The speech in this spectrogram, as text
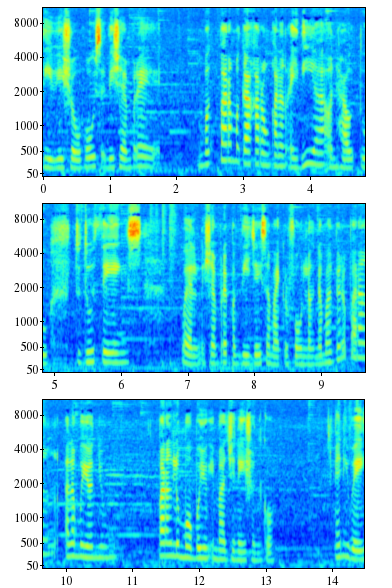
TV show host, eh di syempre, mag, para magkakaroon ka ng idea on how to to do things. Well, syempre pag DJ sa microphone lang naman, pero parang alam mo yon yung parang lumobo yung imagination ko. Anyway,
